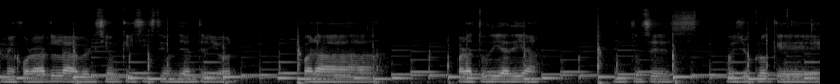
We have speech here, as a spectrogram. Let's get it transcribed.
mejorar la versión que hiciste un día anterior para, para tu día a día. Entonces, pues yo creo que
